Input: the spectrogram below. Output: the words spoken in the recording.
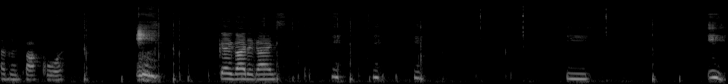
I'm doing parkour. okay, I got it, guys. E. E.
